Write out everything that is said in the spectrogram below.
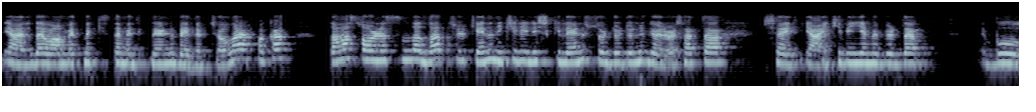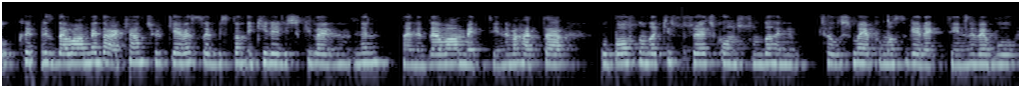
yani devam etmek istemediklerini belirtiyorlar. Fakat daha sonrasında da Türkiye'nin ikili ilişkilerini sürdürdüğünü görüyoruz. Hatta şey yani 2021'de bu kriz devam ederken Türkiye ve Sırbistan ikili ilişkilerinin hani devam ettiğini ve hatta bu Bosna'daki süreç konusunda hani çalışma yapılması gerektiğini ve bu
